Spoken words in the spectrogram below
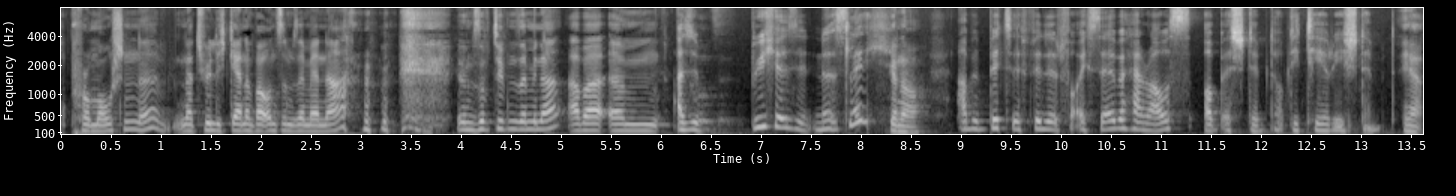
äh, Promotion, ne? natürlich gerne bei uns im Seminar, im Subtypenseminar, aber ähm, also Bücher sind nützlich. Genau. Aber bitte findet für euch selber heraus, ob es stimmt, ob die Theorie stimmt. Ja,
